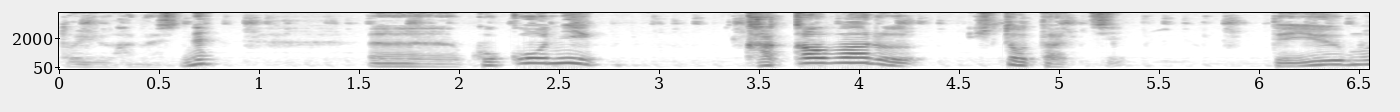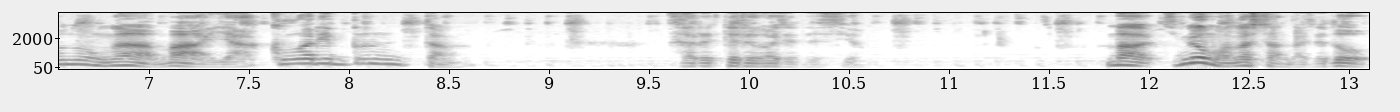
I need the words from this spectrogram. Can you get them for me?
という話ね、えー、ここに関わる人たちっていうものがまあ役割分担されてるわけですよ。まあ昨日も話したんだけど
